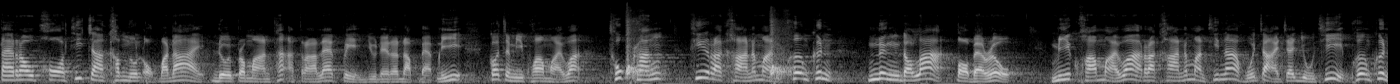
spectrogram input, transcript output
แต่เราพอที่จะคำนวณออกมาได้ โดยประมาณถ้าอัตราแลกเปลี่ยนอยู่ในระดับแบบนี้ ก็จะมีความหมายว่าทุกครั้งที่ราคาน้ำมันเพิ่มขึ้น 1 ดอลลาร์ต่อแบเรล มีความหมายว่าราคาน้ำมันที่หน้าหัวจ่ายจะอยู่ที่เพิ่มขึ้น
